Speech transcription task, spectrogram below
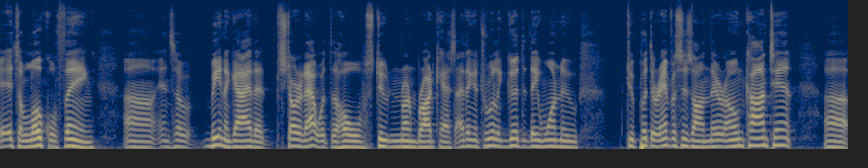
It's a local thing, uh, and so being a guy that started out with the whole student run broadcast, I think it's really good that they want to to put their emphasis on their own content. Uh,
